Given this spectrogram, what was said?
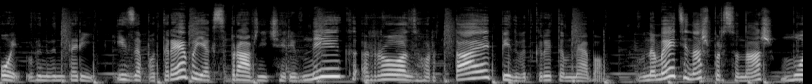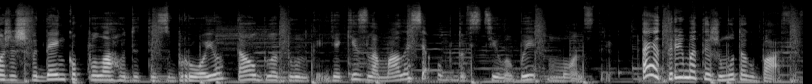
ой, в інвентарі, і за потреби, як справжній чарівник, розгортає під відкритим небом. В наметі наш персонаж може швиденько полагодити зброю та обладунки, які зламалися об товсті лоби монстрів, та й отримати жмуток бафів,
